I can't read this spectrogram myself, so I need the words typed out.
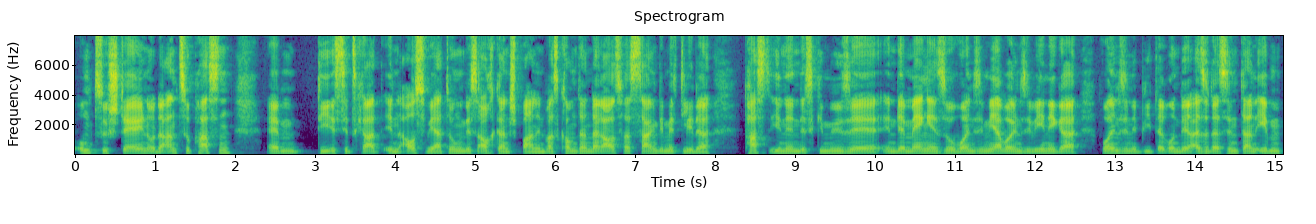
umzustellen oder anzupassen. Ähm, die ist jetzt gerade in Auswertung und ist auch ganz spannend. Was kommt dann daraus? Was sagen die Mitglieder? Passt ihnen das Gemüse in der Menge so? Wollen sie mehr? Wollen sie weniger? Wollen sie eine Bieterrunde? Also das sind dann eben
